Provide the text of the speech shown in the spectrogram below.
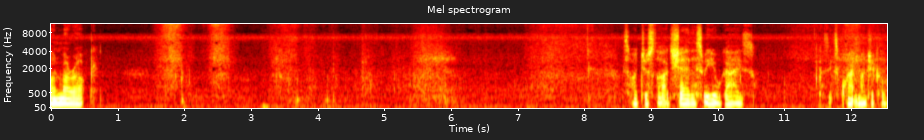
on my rock. So I just thought I'd share this with you guys because it's quite magical.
